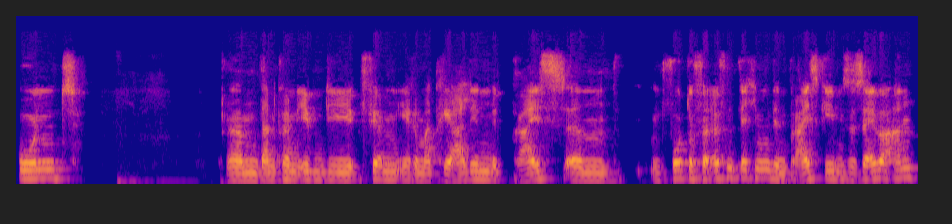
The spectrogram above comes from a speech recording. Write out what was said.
und ähm, dann können eben die Firmen ihre Materialien mit Preis und Foto veröffentlichen. Den Preis geben sie selber an.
